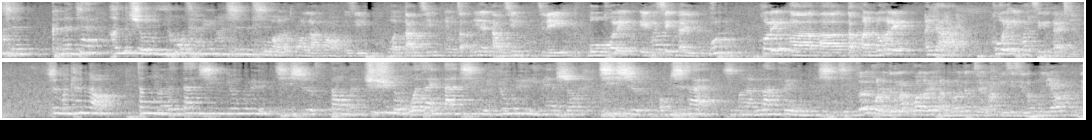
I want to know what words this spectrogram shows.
生。久以后才会发生的事。是啊，我我老话就是，我担心用十年来担心，你不可能会发生大事，不可能啊啊，等很多的，哎呀，可能发生大事。所以我们看到，当我们的担心、忧虑，其实当我们继续的活在担心和忧虑里面的时候，其实我们是在什么呢？浪费我们的时间。所以可能这个浪，我等于很多在讲那比自己浪费掉很多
